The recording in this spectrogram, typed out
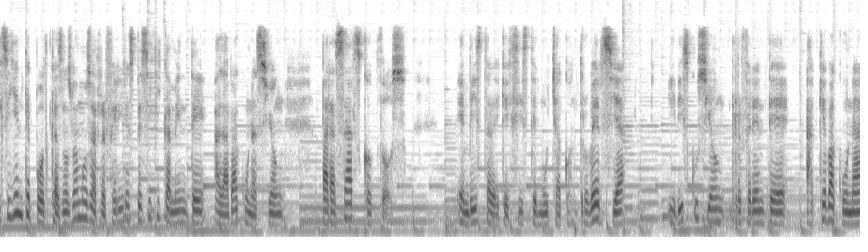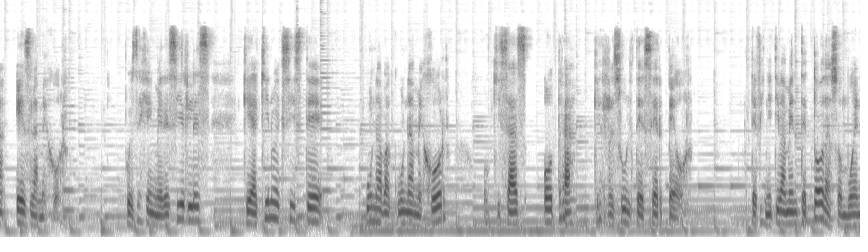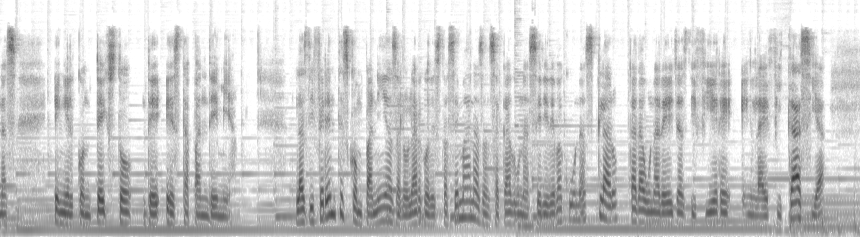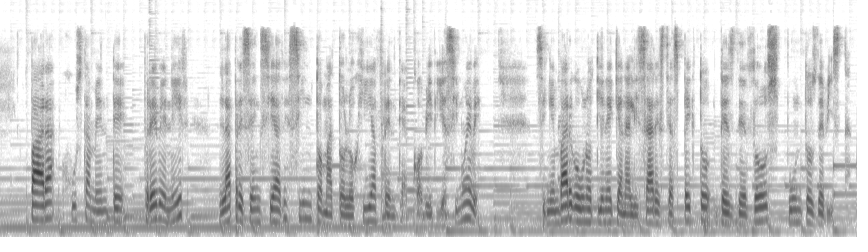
el siguiente podcast nos vamos a referir específicamente a la vacunación para SARS-CoV-2, en vista de que existe mucha controversia y discusión referente a qué vacuna es la mejor. Pues déjenme decirles que aquí no existe una vacuna mejor o quizás otra que resulte ser peor. Definitivamente todas son buenas en el contexto de esta pandemia. Las diferentes compañías a lo largo de estas semanas han sacado una serie de vacunas, claro, cada una de ellas difiere en la eficacia para justamente prevenir la presencia de sintomatología frente a COVID-19. Sin embargo, uno tiene que analizar este aspecto desde dos puntos de vista.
